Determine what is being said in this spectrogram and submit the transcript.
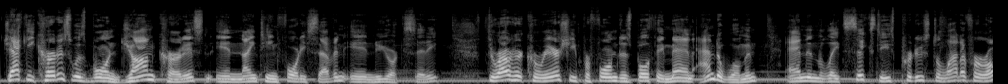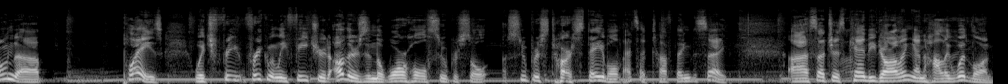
Jackie Curtis was born John Curtis in 1947 in New York City. Throughout her career, she performed as both a man and a woman, and in the late 60s produced a lot of her own uh, plays, which frequently featured others in the Warhol super soul, superstar stable. That's a tough thing to say, uh, such as Candy Darling and Holly Woodlawn.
